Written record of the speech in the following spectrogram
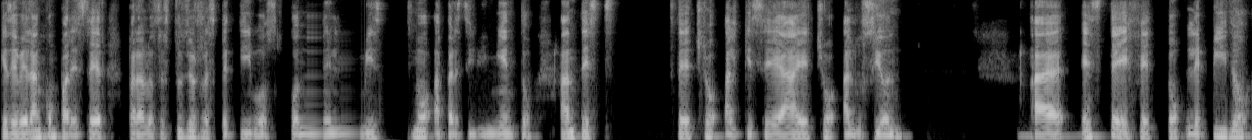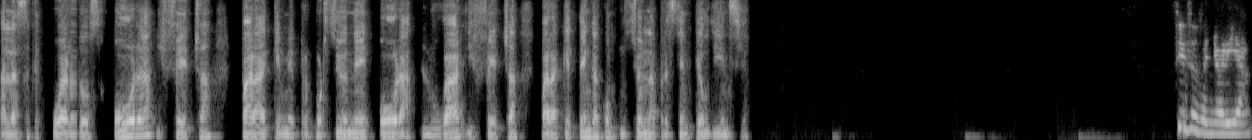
que deberán comparecer para los estudios respectivos con el mismo apercibimiento antes hecho al que se ha hecho alusión. A este efecto, le pido a las acuerdos hora y fecha para que me proporcione hora, lugar y fecha para que tenga conclusión la presente audiencia. Sí, su señoría.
